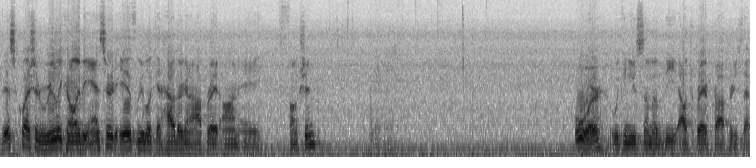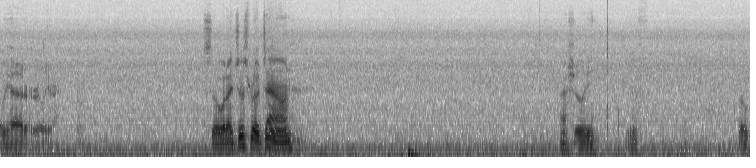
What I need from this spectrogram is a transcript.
This question really can only be answered if we look at how they're going to operate on a function. Or we can use some of the algebraic properties that we had earlier. So what I just wrote down actually, if the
